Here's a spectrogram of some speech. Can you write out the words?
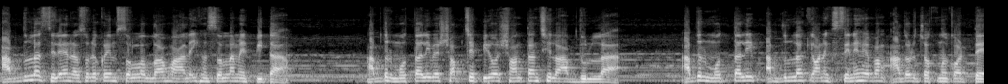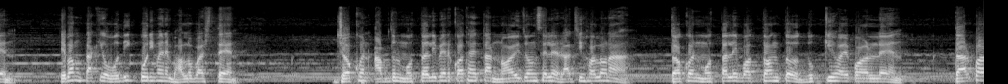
আব্দুল্লাহ ছিলেন রসুল করিম সাল্লাহ আলী হাসাল্লামের পিতা। আব্দুল মোত্তালিবের সবচেয়ে প্রিয় সন্তান ছিল আব্দুল্লাহ। আব্দুল মোত্তালিব আবদুল্লাহকে অনেক স্নেহ এবং আদর যত্ন করতেন এবং তাকে অধিক পরিমাণে ভালোবাসতেন। যখন আব্দুল মোত্তালিবের কথায় তার নয়জন ছেলে রাজি হলো না, তখন মোত্তালিব অত্যন্ত দুঃখী হয়ে পড়লেন। তারপর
